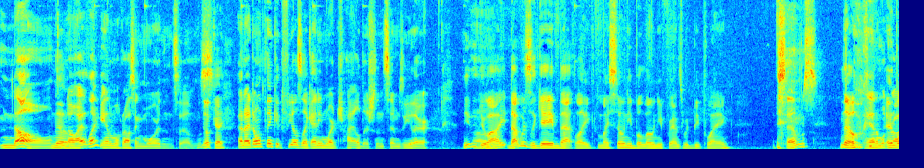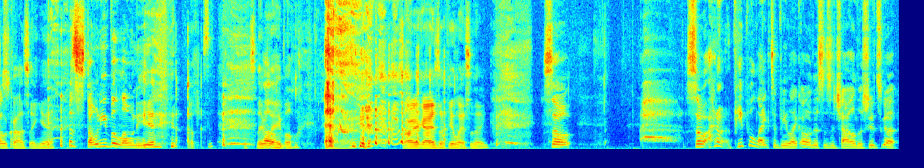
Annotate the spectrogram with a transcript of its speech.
no, No. no, I like Animal Crossing more than Sims. Okay, and I don't think it feels like any more childish than Sims either. neither do Um, I. That was the game that like my Sony Baloney friends would be playing. Sims, No, Animal Animal Crossing? Crossing. Yeah, Stony Baloney. yeah, it's their Um, label. Sorry guys, if you're listening. So, so I don't. People like to be like, "Oh, this is a childish. It's got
